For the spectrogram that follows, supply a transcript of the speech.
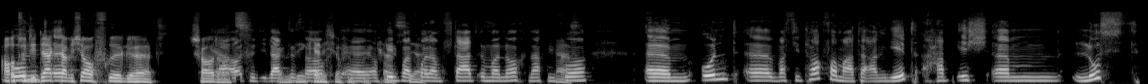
Autodidakt äh, habe ich auch früher gehört. Shoutouts. ja, Autodidakt Also ist auch auf äh, jeden Fall. auf jeden Krass, Fall ja. voll am Start, immer noch, nach wie Krass. vor. Ähm, und äh, was die Talkformate angeht, habe ich ähm, Lust,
